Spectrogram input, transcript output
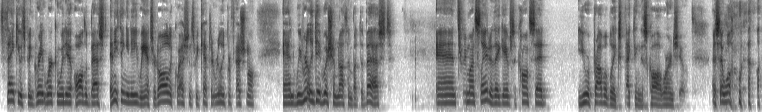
Thank you. It's been great working with you. All the best. Anything you need, we answered all the questions. We kept it really professional. And we really did wish him nothing but the best. And three months later, they gave us a call and said, You were probably expecting this call, weren't you? I said, well, well,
